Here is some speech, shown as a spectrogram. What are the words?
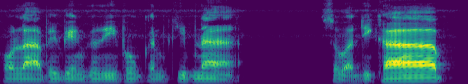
ขอลาไปเพียงเท่านี้พบกันคลิปหน้า สวัสดีครับ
